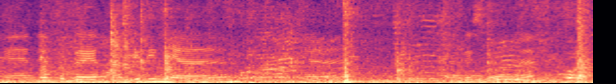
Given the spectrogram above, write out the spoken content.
And ito din. Only din yan. Ayan. And this one.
